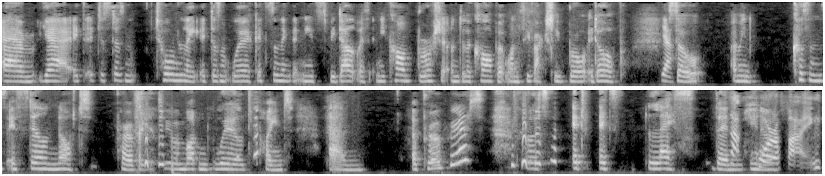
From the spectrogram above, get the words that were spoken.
Um, yeah, it it just doesn't tonally it doesn't work. It's something that needs to be dealt with, and you can't brush it under the carpet once you've actually brought it up. Yeah. So, I mean, Cousins is still not probably to a modern world point um, appropriate, but it it's less than Not you know horrifying.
